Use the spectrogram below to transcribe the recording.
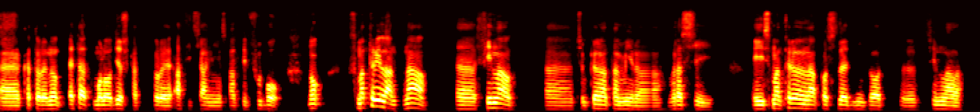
э, которая, ну, это молодежь, которая официально не смотрит футбол, но смотрела на финал чемпионата мира в России и смотрел на последний год финала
